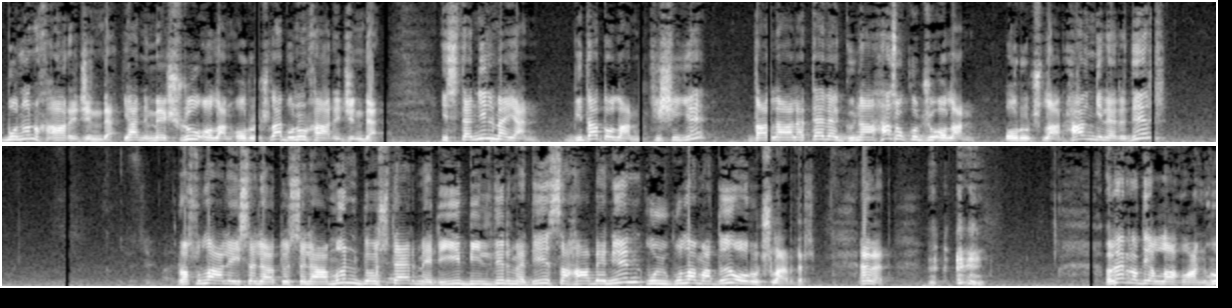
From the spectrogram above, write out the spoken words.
bunun haricinde. Yani meşru olan oruçlar bunun haricinde. İstenilmeyen bidat olan kişiyi dalalete ve günaha sokucu olan oruçlar hangileridir? Resulullah Aleyhisselatü Vesselam'ın göstermediği, bildirmediği, sahabenin uygulamadığı oruçlardır. Evet. Ömer radıyallahu anhu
